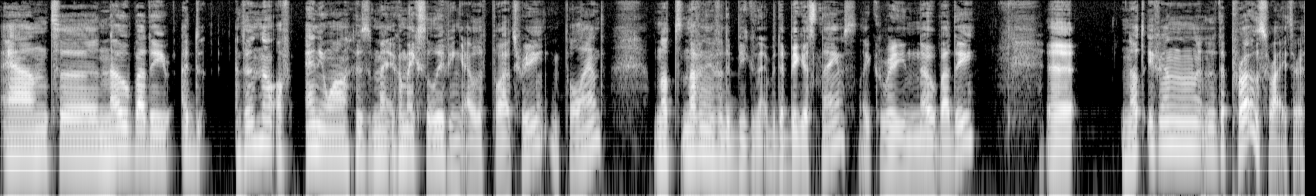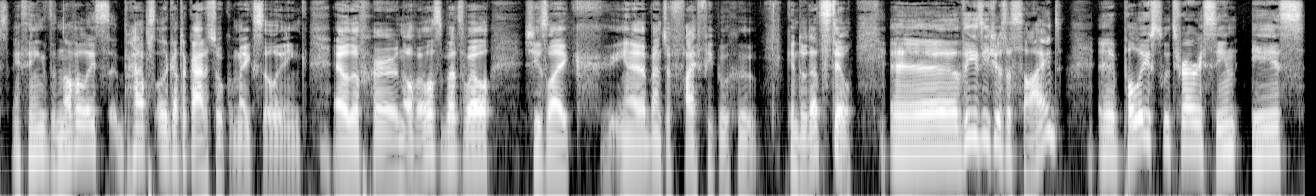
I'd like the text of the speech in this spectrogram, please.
and uh, nobody. I d- I don't know of anyone who's ma- who makes a living out of poetry in Poland. Not not even the big the biggest names, like really nobody. Not even the prose writers. I think the novelists, perhaps Olga Tokarczuk makes a living out of her novels, but well, she's like in a bunch of five people who can do that still. Uh, these issues aside, uh, Polish literary scene is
